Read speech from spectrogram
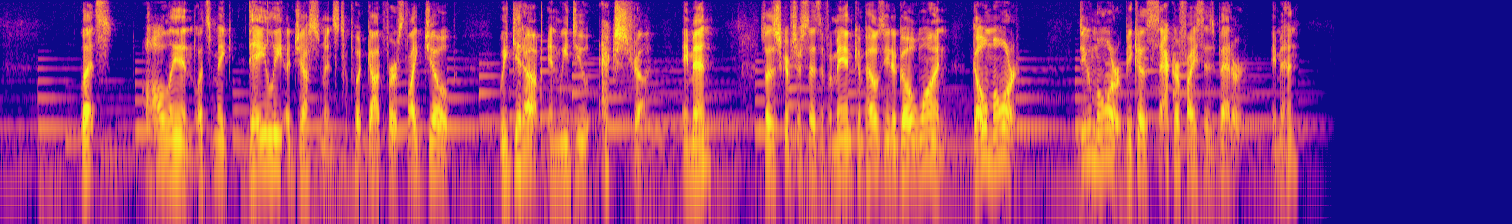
Let's all in. Let's make daily adjustments to put God first. Like Job, we get up and we do extra. Amen? So the scripture says if a man compels you to go one, go more do more because sacrifice is better. Amen.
